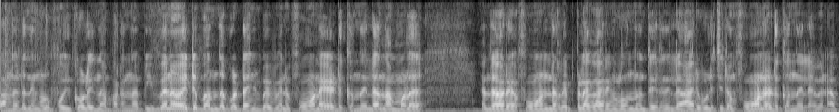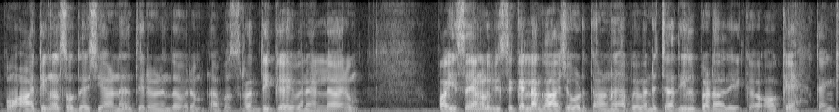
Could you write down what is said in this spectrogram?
തന്നിട്ട് നിങ്ങൾ പോയിക്കോളി എന്നാണ് പറയുന്നത്. അപ്പോൾ ഇവനുമായിട്ട് ബന്ധപ്പെട്ട് കഴിഞ്ഞപ്പോൾ ഇവന് ഫോണേ എടുക്കുന്നില്ല. നമ്മൾ എന്താ പറയുക ഫോണിന്റെ റിപ്ലൈ കാര്യങ്ങളൊന്നും തരുന്നില്ല. ആര് വിളിച്ചിട്ടും ഫോൺ എടുക്കുന്നില്ല അവൻ അപ്പോൾ ആറ്റിങ്ങൽ സ്വദേശിയാണ് തിരുവനന്തപുരം. അപ്പോൾ ശ്രദ്ധിക്കുക ഇവനെല്ലാവരും. പൈസ ഞങ്ങൾ വിസിക്കെല്ലാം കാശ് കൊടുത്താണ്. അപ്പോൾ ഇവന്റെ ചതിയിൽ പെടാതിരിക്കുക. ഓക്കെ? താങ്ക്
